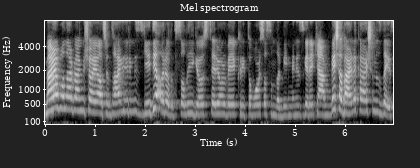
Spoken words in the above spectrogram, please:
Merhabalar ben Gülşah Yalçın. Tarihlerimiz 7 Aralık Salı'yı gösteriyor ve kripto borsasında bilmeniz gereken 5 haberle karşınızdayız.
